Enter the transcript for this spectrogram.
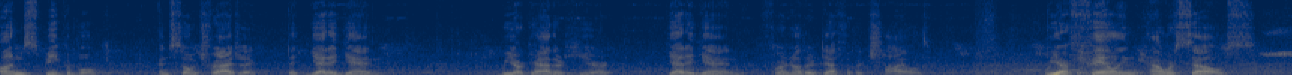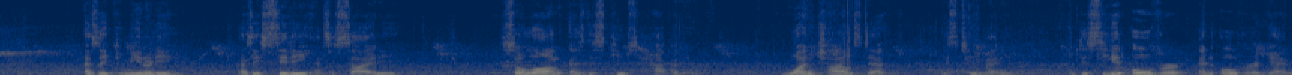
unspeakable and so tragic that yet again we are gathered here, yet again for another death of a child. We are failing ourselves as a community, as a city and society, so long as this keeps happening. One child's death is too many, and to see it over and over again,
